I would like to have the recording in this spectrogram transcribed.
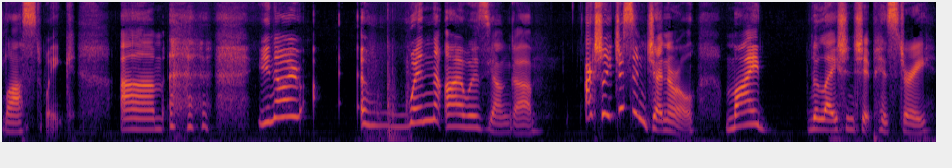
last week. Um, you know, when I was younger, actually, just in general, my relationship history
